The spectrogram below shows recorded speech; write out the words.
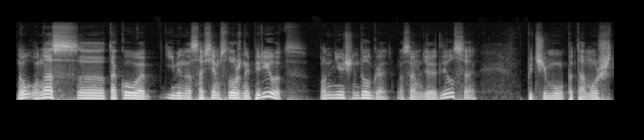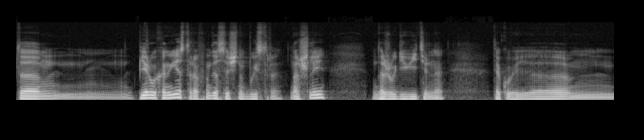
Ну, у нас э, такого именно совсем сложный период, он не очень долго на самом деле длился. Почему? Потому что первых инвесторов мы достаточно быстро нашли, даже удивительно. такой э,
